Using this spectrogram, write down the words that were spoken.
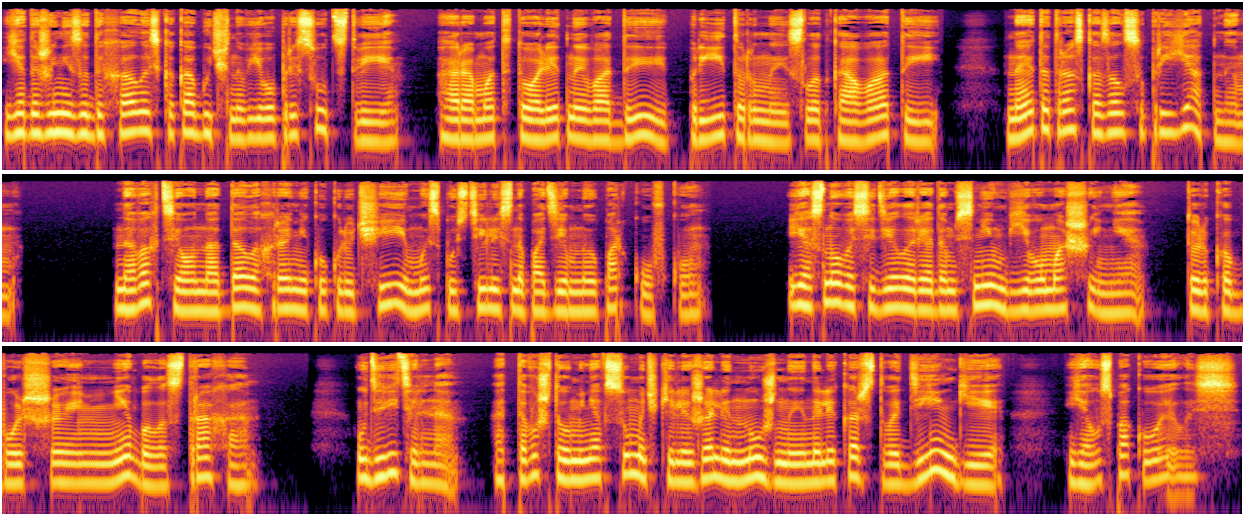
Я даже не задыхалась, как обычно, в его присутствии. Аромат туалетной воды, приторный, сладковатый, на этот раз казался приятным — на вахте он отдал охраннику ключи, и мы спустились на подземную парковку. Я снова сидела рядом с ним в его машине, только больше не было страха. Удивительно, от того, что у меня в сумочке лежали нужные на лекарства деньги, я успокоилась.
